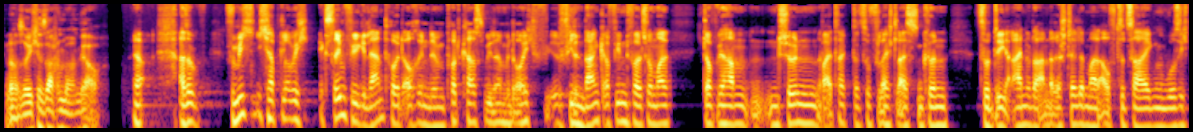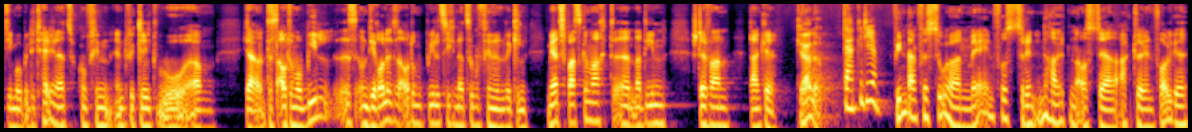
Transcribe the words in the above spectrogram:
Genau, solche Sachen machen wir auch. Ja, also für mich, ich habe, glaube ich, extrem viel gelernt heute auch in dem Podcast wieder mit euch. Vielen Dank auf jeden Fall schon mal. Ich glaube, wir haben einen schönen Beitrag dazu vielleicht leisten können, so die ein oder andere Stelle mal aufzuzeigen, wo sich die Mobilität in der Zukunft hin entwickelt, wo ähm, ja das Automobil ist und die Rolle des Automobils sich in der Zukunft hin entwickeln. Mir hat Spaß gemacht, äh, Nadine, Stefan, danke. Gerne. Danke dir. Vielen Dank fürs Zuhören. Mehr Infos zu den Inhalten aus der aktuellen Folge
